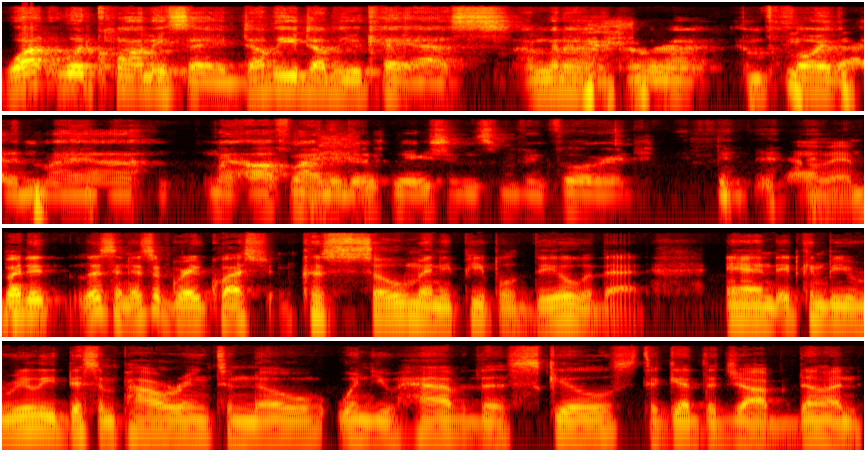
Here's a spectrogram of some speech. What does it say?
what would Kwame say? WWKS. I'm gonna I'm gonna employ that in my uh, my offline negotiations moving forward oh man, but it listen, it's a great question because so many people deal with that, and it can be really disempowering to know when you have the skills to get the job done,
